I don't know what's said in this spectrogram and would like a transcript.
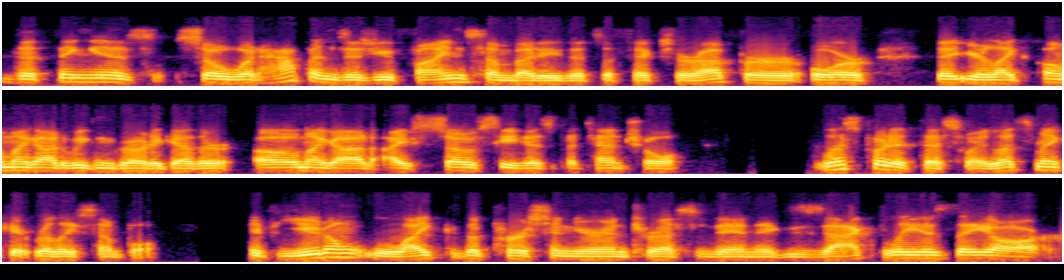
the thing is, so what happens is you find somebody that's a fixer upper or that you're like, oh my God, we can grow together. Oh my God, I so see his potential. Let's put it this way let's make it really simple. If you don't like the person you're interested in exactly as they are,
